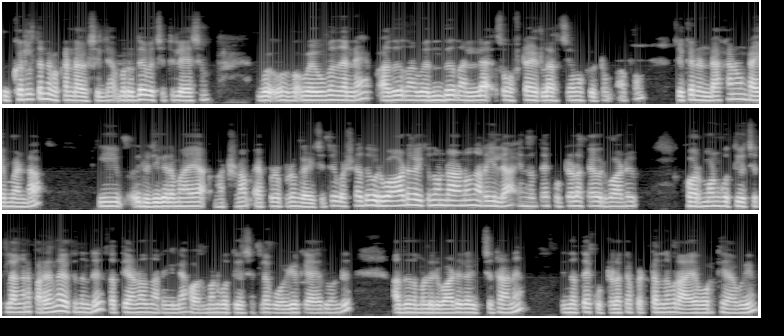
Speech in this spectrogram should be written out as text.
കുക്കറിൽ തന്നെ വെക്കേണ്ട ആവശ്യമില്ല. വെറുതെ വെച്ചിട്ട് ലേശം വേവുമ്പോൾ തന്നെ അത് വെന്ത് നല്ല സോഫ്റ്റ് ആയിട്ടുള്ള ഇറച്ചി നമുക്ക് കിട്ടും. അപ്പം ചിക്കൻ ഉണ്ടാക്കാനും ടൈം വേണ്ട. ഈ രുചികരമായ ഭക്ഷണം എപ്പോഴെപ്പോഴും കഴിച്ചിട്ട്. പക്ഷെ അത് ഒരുപാട് കഴിക്കുന്നുണ്ടാണോ എന്നറിയില്ല. ഇന്നത്തെ കുട്ടികളൊക്കെ ഒരുപാട് ഹോർമോൺ കുത്തിവെച്ചിട്ടുള്ള അങ്ങനെ പറയുന്നത് കേൾക്കുന്നുണ്ട്. സത്യമാണോ എന്നറിയില്ല. ഹോർമോൺ കുത്തിവെച്ചിട്ടുള്ള കോഴിയൊക്കെ ആയതുകൊണ്ട് അത് നമ്മൾ ഒരുപാട് കഴിച്ചിട്ടാണ് ഇന്നത്തെ കുട്ടികളൊക്കെ പെട്ടെന്ന് പ്രായപൂർത്തിയാവുകയും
